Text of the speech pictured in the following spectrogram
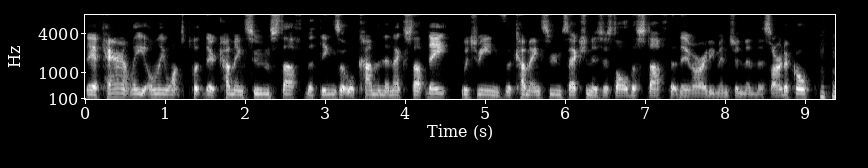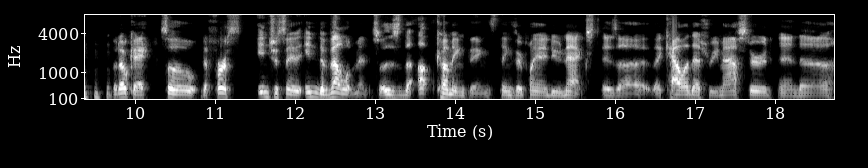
they apparently only want to put their coming soon stuff, the things that will come in the next update, which means the coming soon section is just all the stuff that they've already mentioned in this article. but okay, so the first interesting in development, so this is the upcoming things, things they're planning to do next, is uh the Kaladesh remastered and uh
